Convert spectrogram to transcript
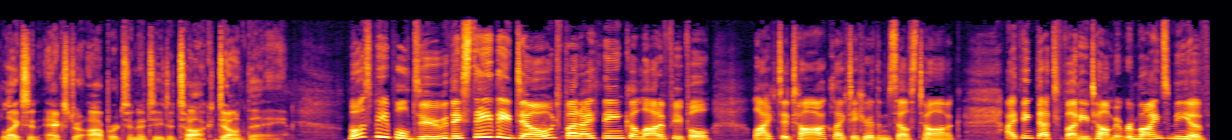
likes an extra opportunity to talk, don't they? Most people do. They say they don't, but I think a lot of people like to talk, like to hear themselves talk. I think that's funny, Tom. It reminds me of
